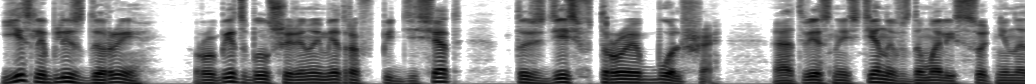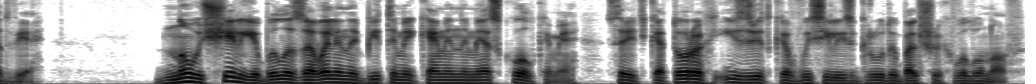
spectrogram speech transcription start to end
Если близ дыры рубец был шириной метров 50, то здесь втрое больше, а отвесные стены вздымались сотни на две. Дно ущелья было завалено битыми каменными осколками, среди которых изредка высились груды больших валунов.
